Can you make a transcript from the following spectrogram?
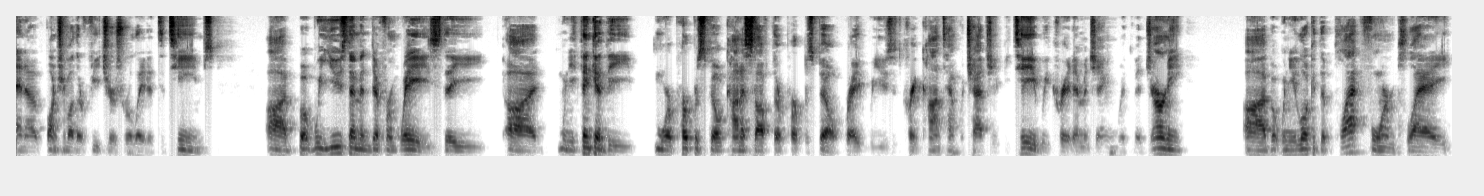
and a bunch of other features related to teams. Uh, but we use them in different ways. The uh, when you think of the more purpose built kind of stuff, they're purpose built, right? We use it to create content with ChatGPT. We create imaging with Midjourney. Uh, but when you look at the platform play,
